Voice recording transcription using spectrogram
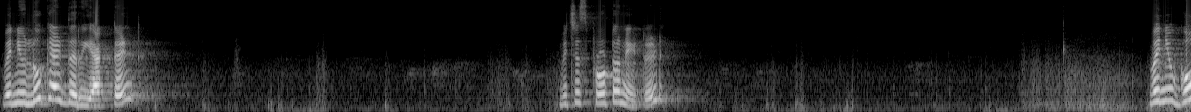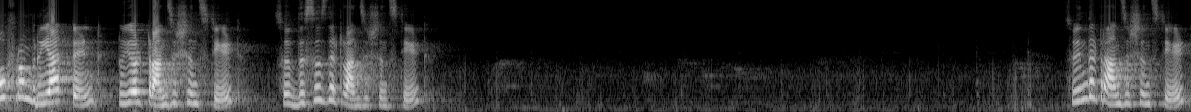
when you look at the reactant which is protonated when you go from reactant to your transition state. So, if this is the transition state So, in the transition state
